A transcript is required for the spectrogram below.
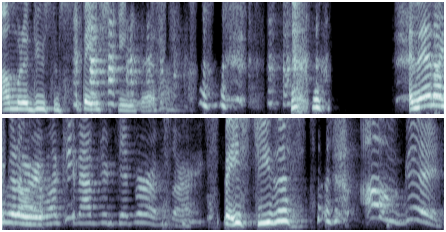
I'm gonna do some Space Jesus. And then I'm gonna sorry, what came after Tipper? I'm sorry. Space Jesus. Oh, good.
